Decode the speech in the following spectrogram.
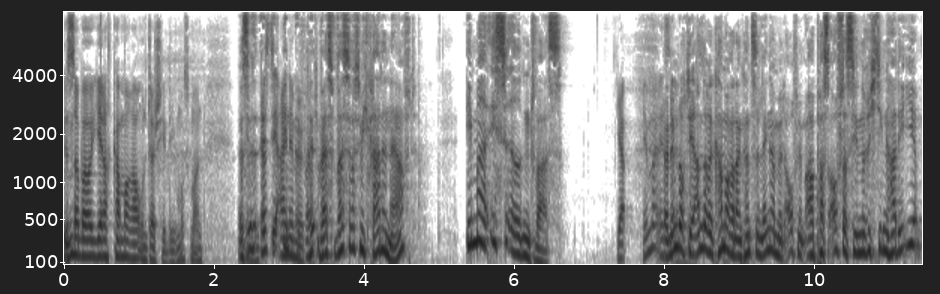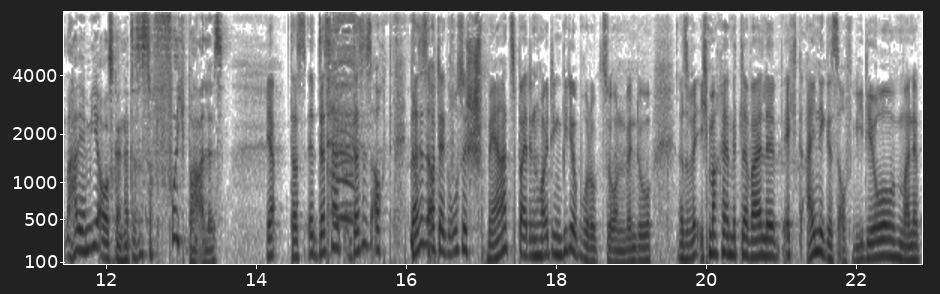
ist aber je nach Kamera unterschiedlich, muss man. Es ist, das ist die eine äh, Möglichkeit. Weißt du, was mich gerade nervt? Immer ist irgendwas. Ja, immer ist Dann nimm doch die andere Kamera, dann kannst du länger mit aufnehmen. Aber pass auf, dass sie einen richtigen HDI HDMI-Ausgang hat. Das ist doch furchtbar alles. Ja, das äh, deshalb das ist auch das ist auch der große Schmerz bei den heutigen Videoproduktionen, wenn du also ich mache ja mittlerweile echt einiges auf Video, meine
